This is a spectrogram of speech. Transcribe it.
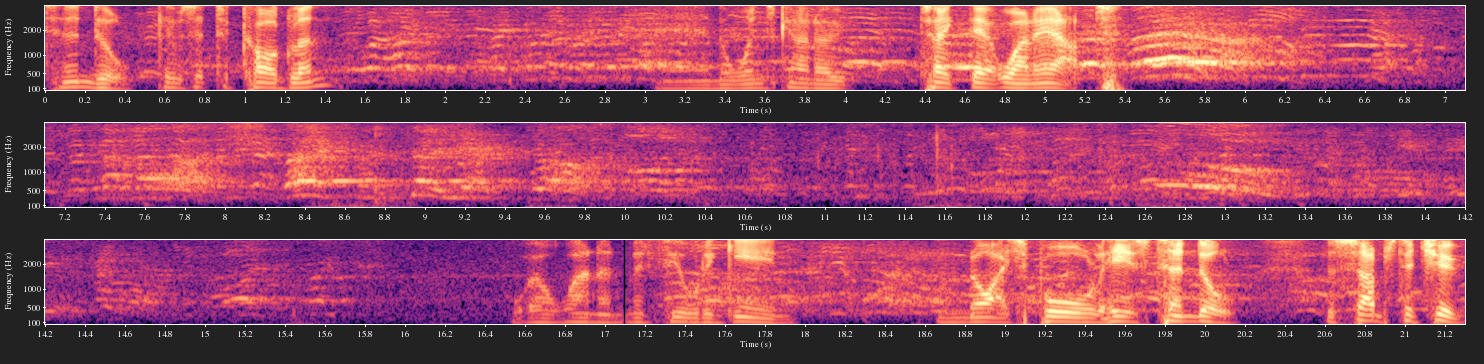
Tyndall gives it to Coughlan. And the wind's going to take that one out. Well won in midfield again. Nice ball. Here's Tyndall, the substitute.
